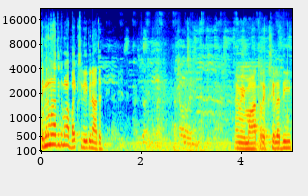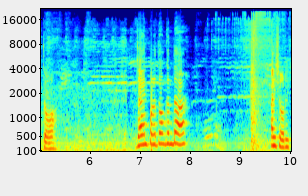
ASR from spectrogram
Tingnan mo natin itong mga bike, silipin natin. Ay, may mga trek sila dito. Giant pala to, ang ganda ah. Ay, sorry.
